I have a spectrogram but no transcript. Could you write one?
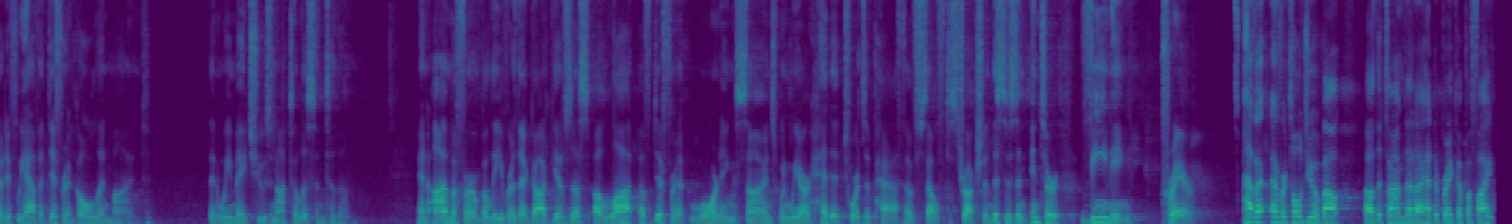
But if we have a different goal in mind, then we may choose not to listen to them. And I'm a firm believer that God gives us a lot of different warning signs when we are headed towards a path of self destruction. This is an intervening prayer. Have I ever told you about uh, the time that I had to break up a fight?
